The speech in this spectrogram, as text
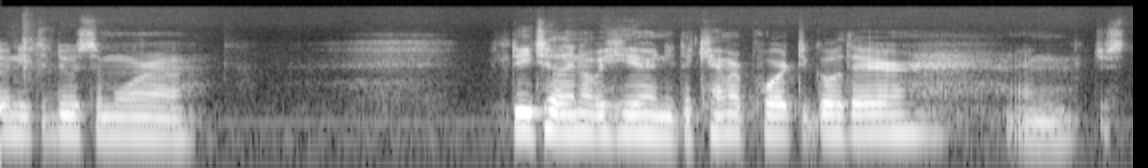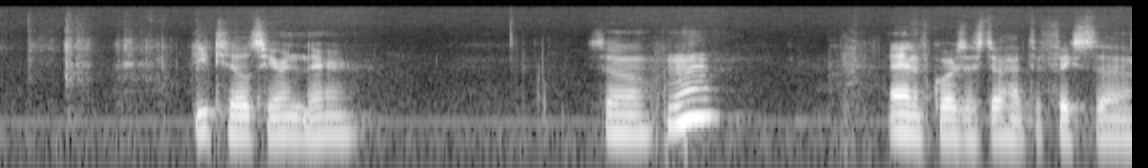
still need to do some more uh, detailing over here. I need the camera port to go there and just details here and there. So, hmm. and of course I still have to fix the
